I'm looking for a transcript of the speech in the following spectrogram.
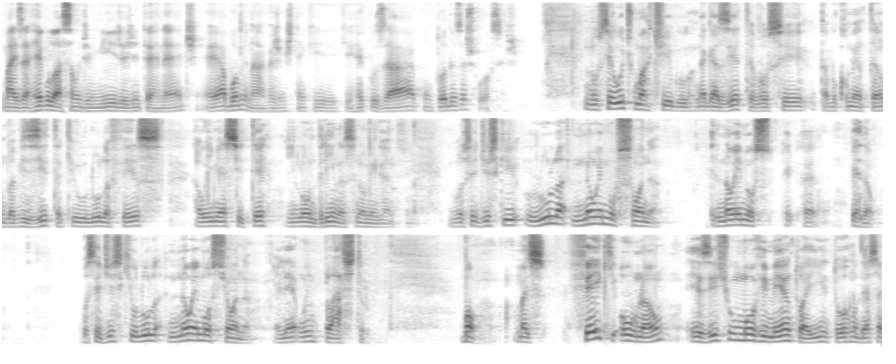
Mas a regulação de mídia, de internet, é abominável. A gente tem que, que recusar com todas as forças. No seu último artigo na Gazeta, você estava comentando a visita que o Lula fez ao MST em Londrina, se não me engano. Sim. Você disse que Lula não emociona. Ele não emo... É, perdão. Você disse que o Lula não emociona. Ele é um emplastro. Bom, mas Fake ou não, existe um movimento aí em torno dessa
